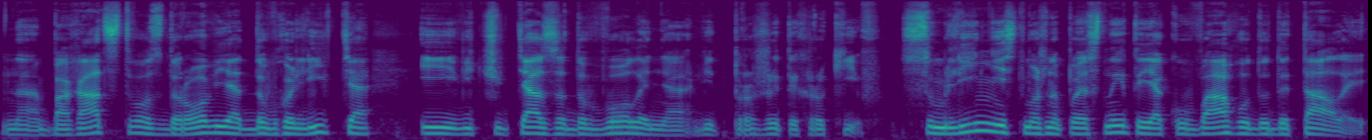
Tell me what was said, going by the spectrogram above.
на багатство, здоров'я, довголіття і відчуття задоволення від прожитих років. Сумлінність можна пояснити як увагу до деталей.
